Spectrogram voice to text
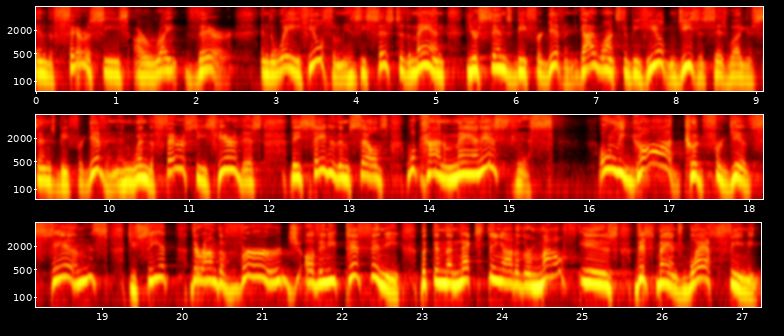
and the Pharisees are right there. And the way he heals them is he says to the man, Your sins be forgiven. The guy wants to be healed, and Jesus says, Well, your sins be forgiven. And when the Pharisees hear this, they say to themselves, What kind of man is this? Only God could forgive sins. Do you see it? They're on the verge of an epiphany. But then the next thing out of their mouth is, this man's blaspheming.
